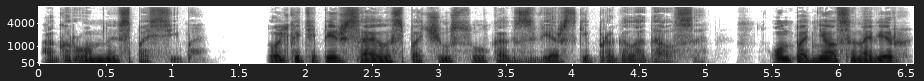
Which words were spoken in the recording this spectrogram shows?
Огромное спасибо». Только теперь Сайлос почувствовал, как зверски проголодался. Он поднялся наверх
